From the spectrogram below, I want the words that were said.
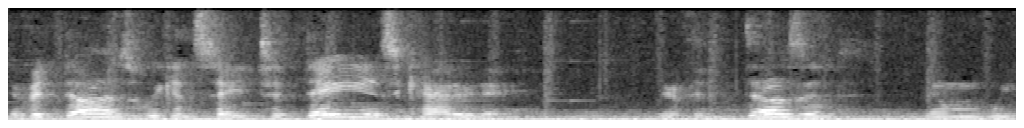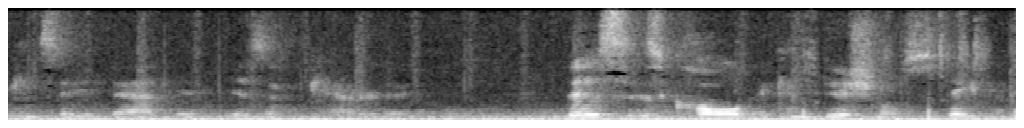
If it does, we can say today is Caturday. If it doesn't, then we can say that it isn't Caturday. This is called a conditional statement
